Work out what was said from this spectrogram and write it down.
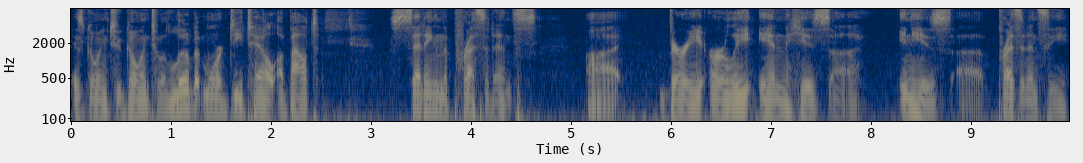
is going to go into a little bit more detail about setting the precedents uh, very early in his uh, in his uh, presidency,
